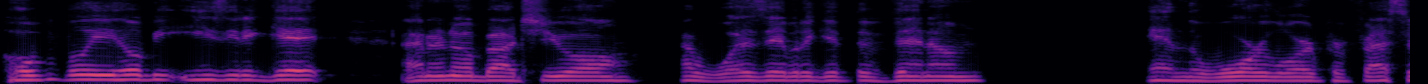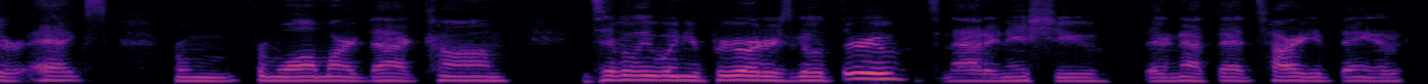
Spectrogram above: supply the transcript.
Hopefully, he'll be easy to get. I don't know about you all. I was able to get the Venom and the Warlord Professor X from from Walmart.com. And typically, when your pre-orders go through, it's not an issue. They're not that target thing of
